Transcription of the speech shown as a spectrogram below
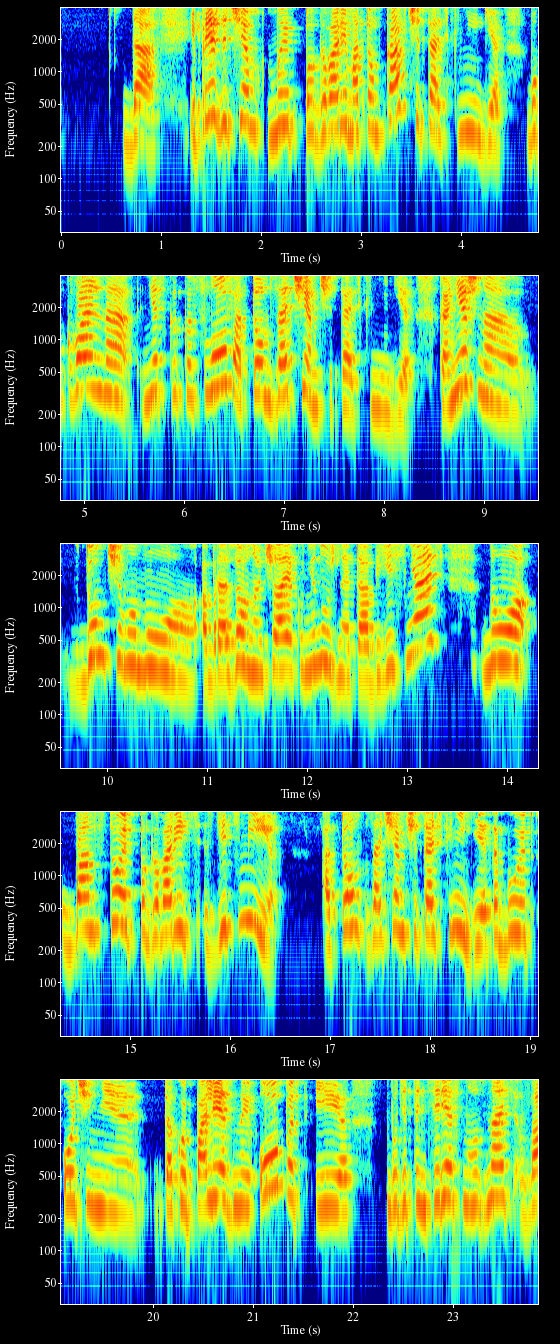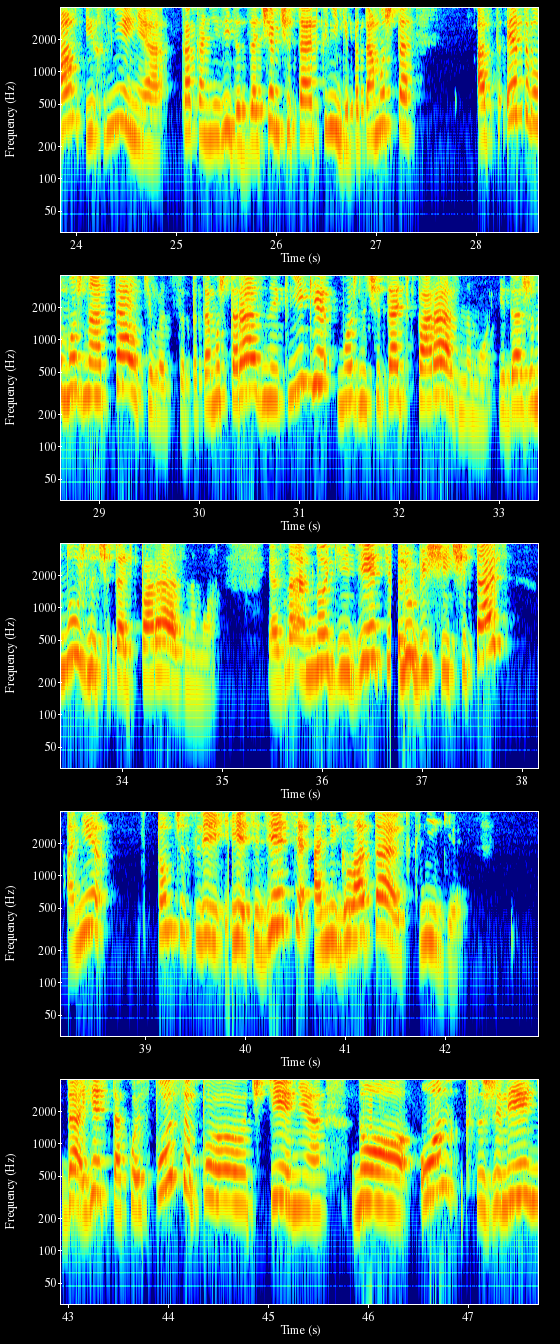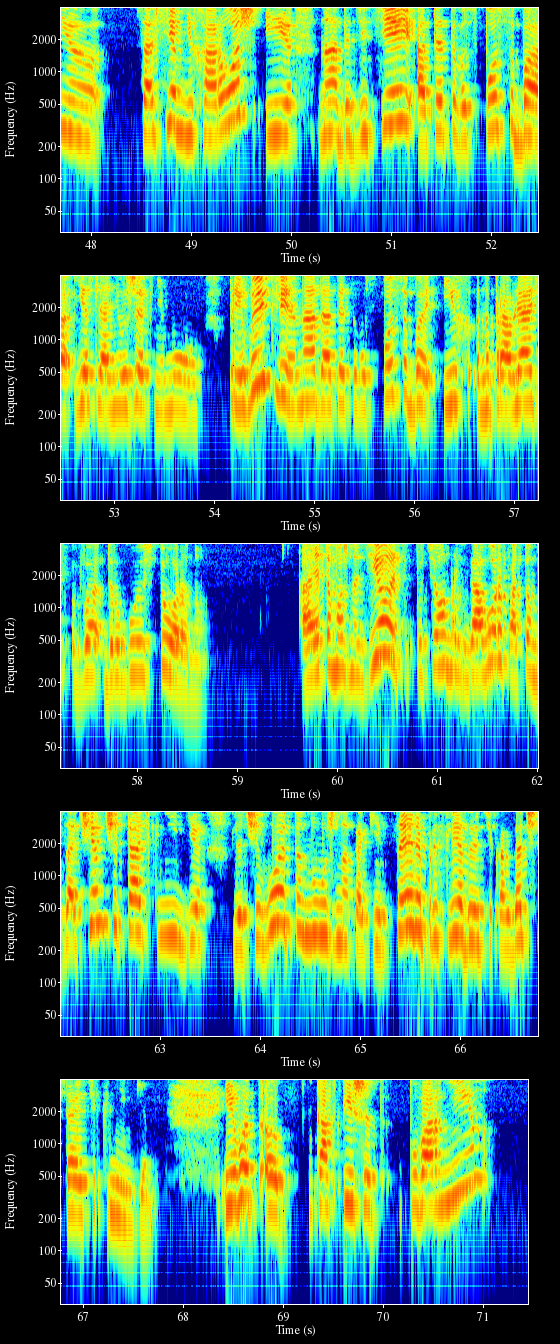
Да, и прежде чем мы поговорим о том, как читать книги, буквально несколько слов о том, зачем читать книги. Конечно, вдумчивому, образованному человеку не нужно это объяснять, но вам стоит поговорить с детьми о том, зачем читать книги. Это будет очень э, такой полезный опыт, и будет интересно узнать вам их мнение, как они видят, зачем читают книги, потому что от этого можно отталкиваться, потому что разные книги можно читать по-разному, и даже нужно читать по-разному. Я знаю, многие дети, любящие читать, они, в том числе и эти дети, они глотают книги. Да, есть такой способ э, чтения, но он, к сожалению, совсем не хорош, и надо детей от этого способа, если они уже к нему привыкли, надо от этого способа их направлять в другую сторону. А это можно делать путем разговоров о том, зачем читать книги, для чего это нужно, какие цели преследуете, когда читаете книги. И вот, э, как пишет Поварнин,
